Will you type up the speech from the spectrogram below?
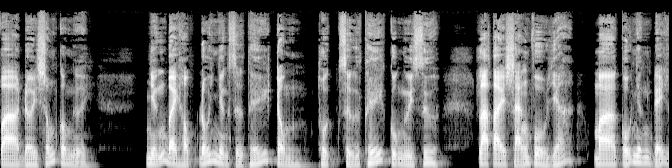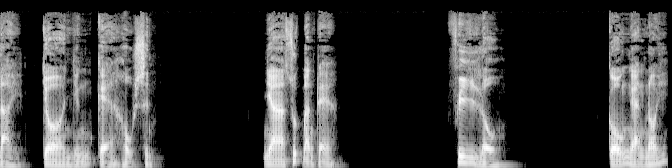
và đời sống con người. Những bài học đối nhân sự thế trong thuật sự thế của người xưa là tài sản vô giá mà cổ nhân để lại cho những kẻ hậu sinh. Nhà xuất bản trẻ. Phi lộ Cổ ngạn nói,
